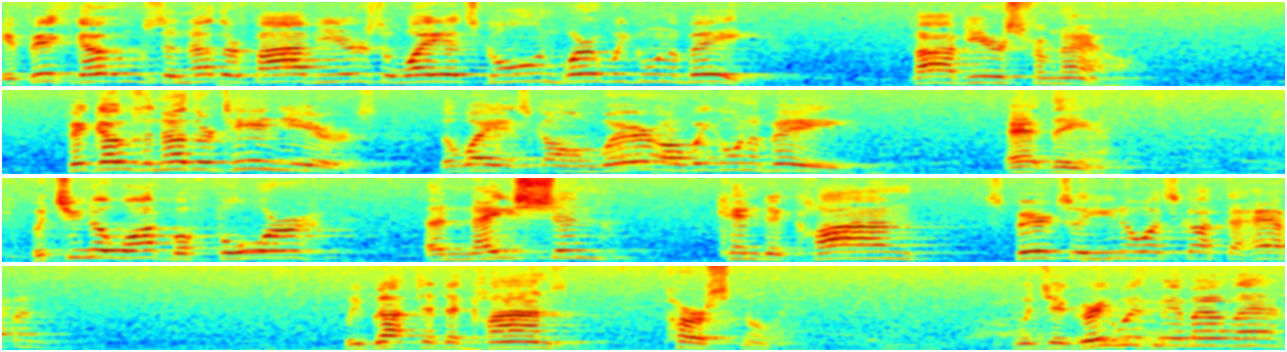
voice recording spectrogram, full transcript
if it goes another five years the way it's going, where are we going to be five years from now? If it goes another 10 years the way it's gone, where are we going to be at then? But you know what? Before a nation can decline spiritually, you know what's got to happen? We've got to decline personally. Would you agree with me about that?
